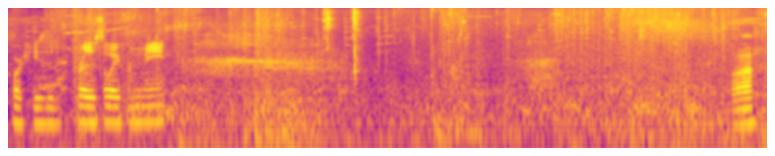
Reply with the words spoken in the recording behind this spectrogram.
Of course, she's the furthest away from me. What?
